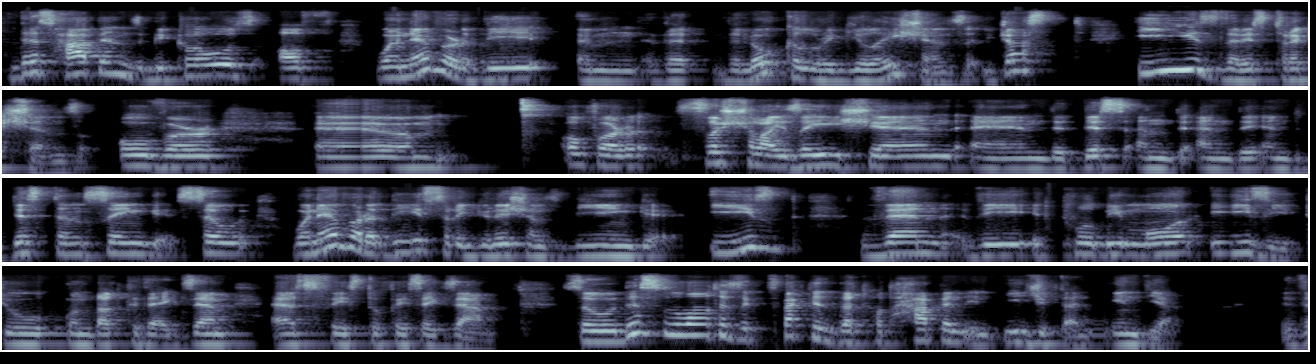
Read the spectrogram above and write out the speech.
this happens because of whenever the, um, the, the, local regulations just ease the restrictions over um, over socialization and this and and and distancing. So whenever these regulations being eased, then the it will be more easy to conduct the exam as face-to-face -face exam. So this is what is expected that what happened in Egypt and India,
